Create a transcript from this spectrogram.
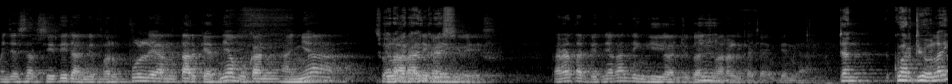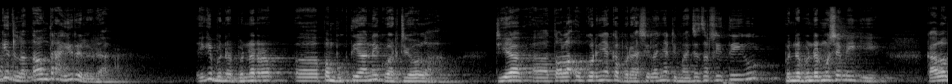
Manchester City dan Liverpool yang targetnya bukan hanya juara, Liga, Inggris. karena targetnya kan tinggi kan juga juara Liga Champions kan Dan Guardiola ini adalah tahun terakhir loh dah. Ini bener-bener eh, pembuktiannya Guardiola. Dia eh, tolak ukurnya keberhasilannya di Manchester City itu bener-bener musim ini. Kalau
